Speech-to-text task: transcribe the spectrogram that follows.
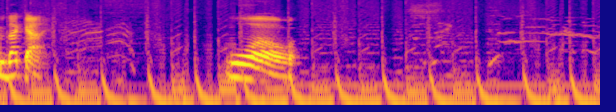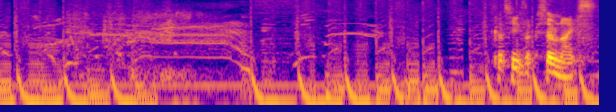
Who's that guy? Whoa. Cutscenes look so nice.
